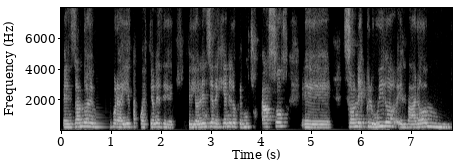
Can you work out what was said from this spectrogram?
pensando en por ahí estas cuestiones de, violencia de género que en muchos casos son excluidos, el varón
